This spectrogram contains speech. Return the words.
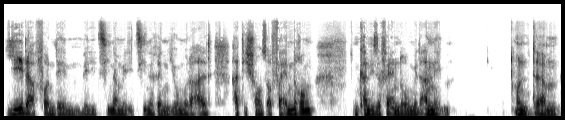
jeder von den Mediziner, Medizinerinnen, jung oder alt, hat die Chance auf Veränderung und kann diese Veränderung mit annehmen. Und ähm,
